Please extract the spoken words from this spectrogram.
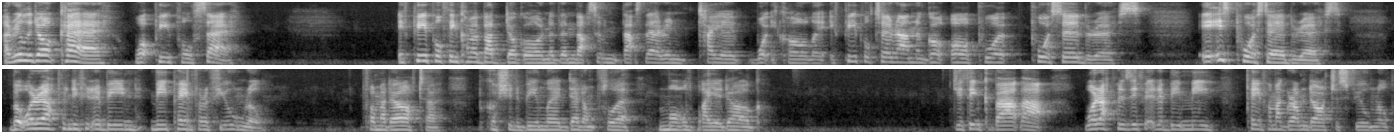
I really don't care what people say. If people think I'm a bad dog owner, then that's that's their entire what you call it. If people turn around and go, "Oh, poor poor Cerberus," it is poor Cerberus. But what happened if it had been me paying for a funeral for my daughter because she'd have been laid dead on floor, mauled by a dog? Do you think about that? What happens if it had been me paying for my granddaughter's funeral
